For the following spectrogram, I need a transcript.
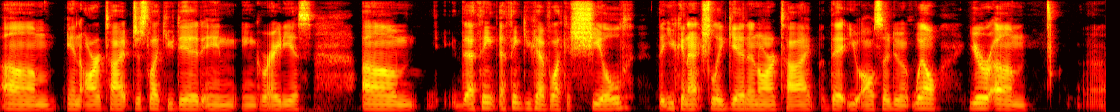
um, in R Type, just like you did in in Gradius. Um, I think I think you have like a shield that you can actually get in R Type that you also do. Well, your um, uh,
